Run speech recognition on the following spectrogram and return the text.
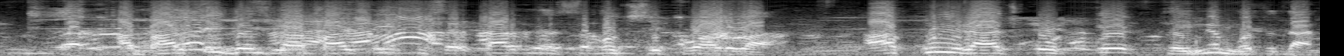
આ ભારતીય જનતા પાર્ટીની સરકારને સબક શીખવાડવા આખું રાજકોટ એક થઈને મતદાન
